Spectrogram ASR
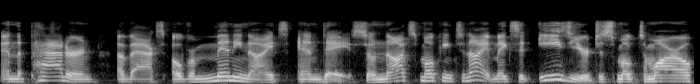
and the pattern of acts over many nights and days. So, not smoking tonight makes it easier to smoke tomorrow,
